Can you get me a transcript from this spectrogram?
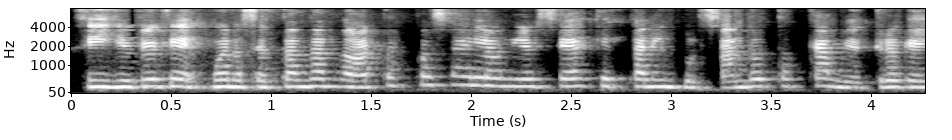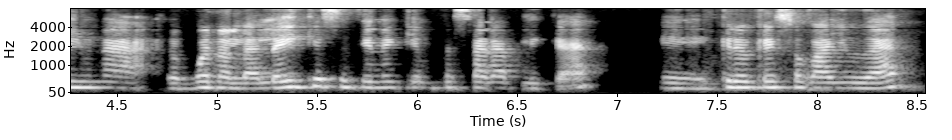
Sí, yo creo que, bueno, se están dando hartas cosas en la universidad que están impulsando estos cambios. Creo que hay una, bueno, la ley que se tiene que empezar a aplicar, eh, creo que eso va a ayudar.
